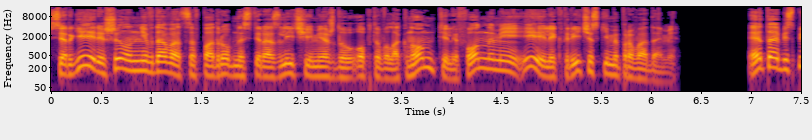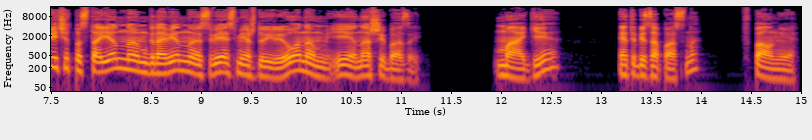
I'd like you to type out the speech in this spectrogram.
Сергей решил не вдаваться в подробности различий между оптоволокном, телефонными и электрическими проводами. Это обеспечит постоянную мгновенную связь между Илионом и нашей базой. Магия? Это безопасно? Вполне.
